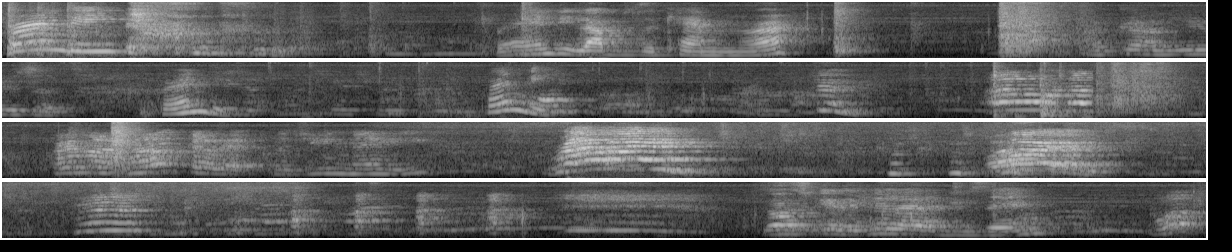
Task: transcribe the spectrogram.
Brandy! Brandy loves the camera. I can't use it. Brandy. Brandy. Dude. Oh, no. Grandma can't go out because you need. Rowan! Move! Do I scare the hell out of these then? What?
